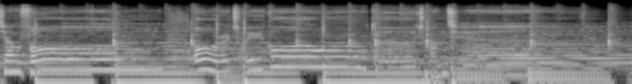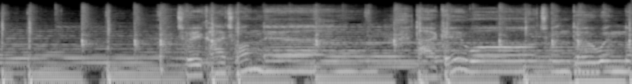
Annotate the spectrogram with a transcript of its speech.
像风，偶尔吹过我的窗前，吹开窗帘，带给我春的温暖。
